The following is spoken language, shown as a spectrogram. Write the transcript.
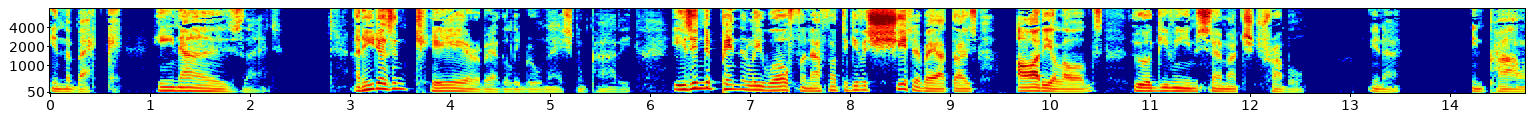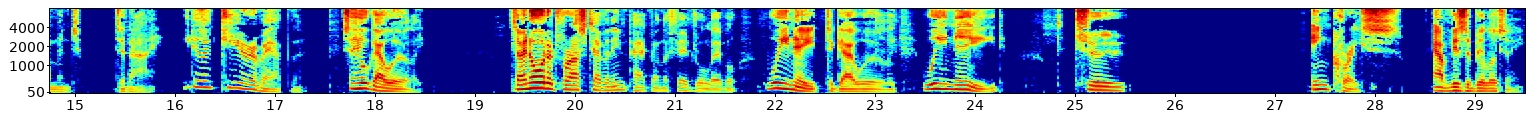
in the back. He knows that. And he doesn't care about the Liberal National Party. He's independently wealth enough not to give a shit about those ideologues who are giving him so much trouble, you know, in Parliament today. He doesn't care about them. So he'll go early. So, in order for us to have an impact on the federal level, we need to go early. We need to increase our visibility.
